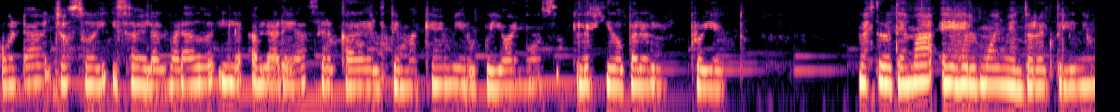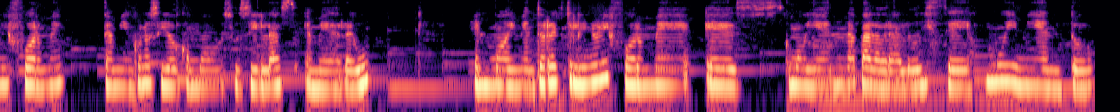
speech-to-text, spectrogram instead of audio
Hola, yo soy Isabel Alvarado y le hablaré acerca del tema que mi grupo y yo hemos elegido para el proyecto. Nuestro tema es el movimiento rectilíneo uniforme, también conocido como sus siglas MRU. El movimiento rectilíneo uniforme es, como bien la palabra lo dice, un movimiento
